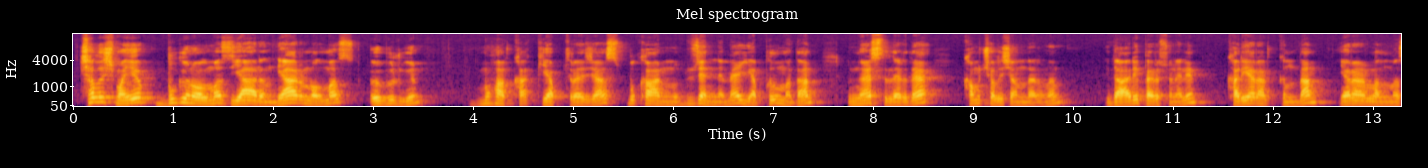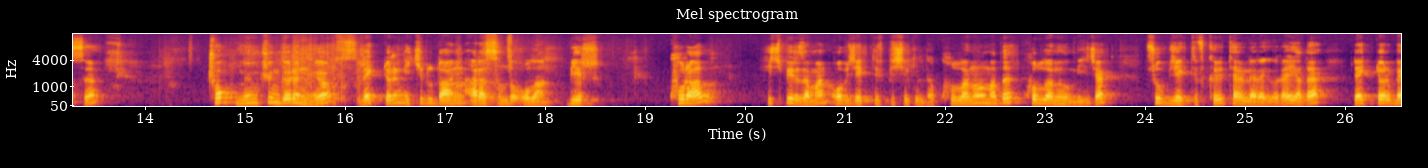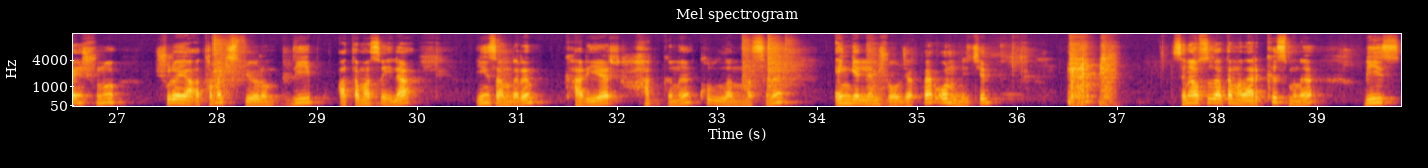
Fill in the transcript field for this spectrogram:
çalışmayı bugün olmaz yarın, yarın olmaz öbür gün muhakkak yaptıracağız. Bu kanunu düzenleme yapılmadan üniversitelerde kamu çalışanlarının, idari personelin kariyer hakkından yararlanması çok mümkün görünmüyor. Rektörün iki dudağının arasında olan bir kural hiçbir zaman objektif bir şekilde kullanılmadı, kullanılmayacak. Subjektif kriterlere göre ya da rektör ben şunu şuraya atamak istiyorum deyip atamasıyla insanların kariyer hakkını kullanmasını engellemiş olacaklar. Onun için sınavsız atamalar kısmını biz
